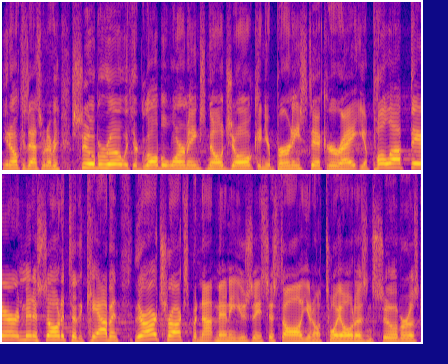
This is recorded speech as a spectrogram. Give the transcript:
you know, because that's whatever, Subaru with your global warmings, no joke, and your Bernie sticker, right? You pull up there in Minnesota to the cabin. There are trucks, but not many. Usually it's just all, you know, Toyotas and Subarus.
